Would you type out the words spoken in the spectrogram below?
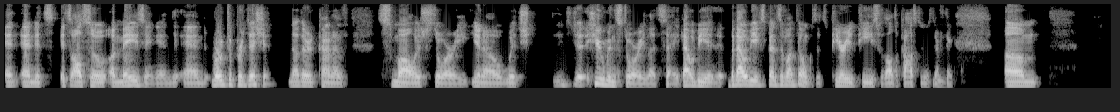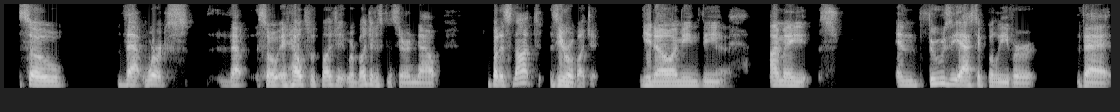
and and it's it's also amazing and and road to perdition another kind of smallish story you know which human story let's say that would be but that would be expensive on film because it's period piece with all the costumes and mm. everything um so that works that so it helps with budget where budget is concerned now but it's not zero budget you know i mean the yeah. I'm a enthusiastic believer that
